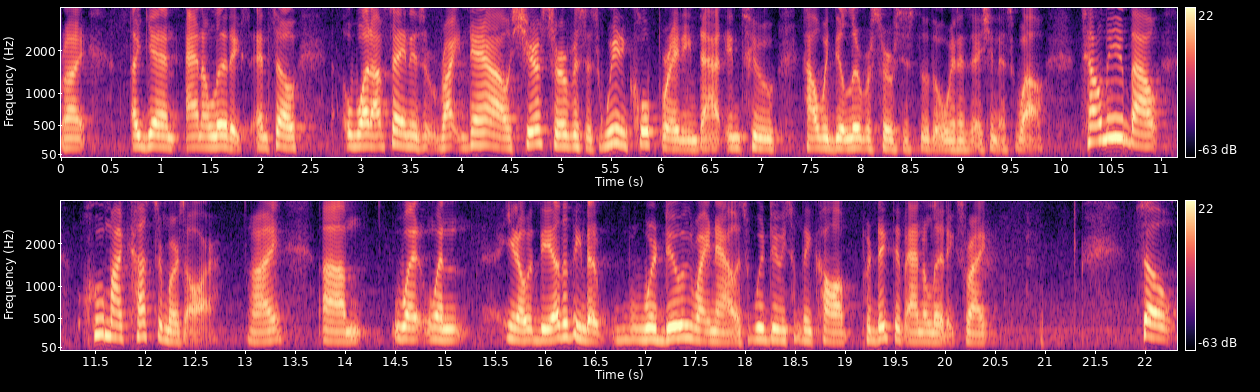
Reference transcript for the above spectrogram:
right? Again, analytics. And so what I'm saying is right now, shared services, we're incorporating that into how we deliver services to the organization as well. Tell me about who my customers are, right? Um, when, when, you know, the other thing that we're doing right now is we're doing something called predictive analytics, right? So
